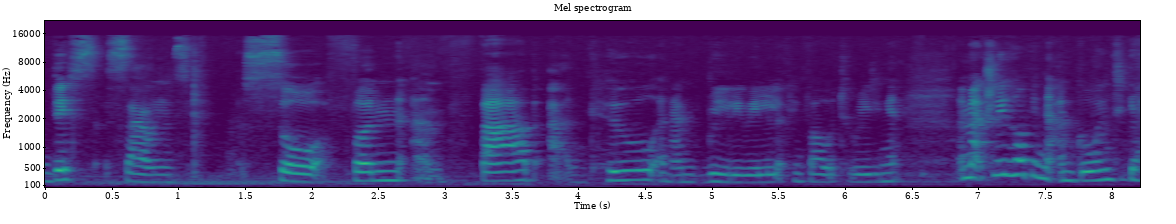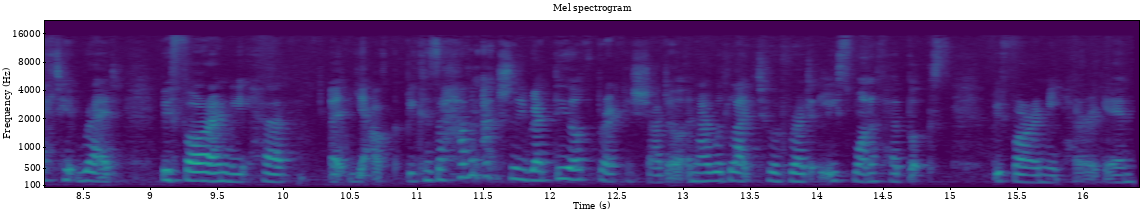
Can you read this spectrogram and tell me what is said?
This sounds so fun and fab and cool, and I'm really, really looking forward to reading it. I'm actually hoping that I'm going to get it read before I meet her at YALC because I haven't actually read The Oathbreaker's Shadow, and I would like to have read at least one of her books before I meet her again.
